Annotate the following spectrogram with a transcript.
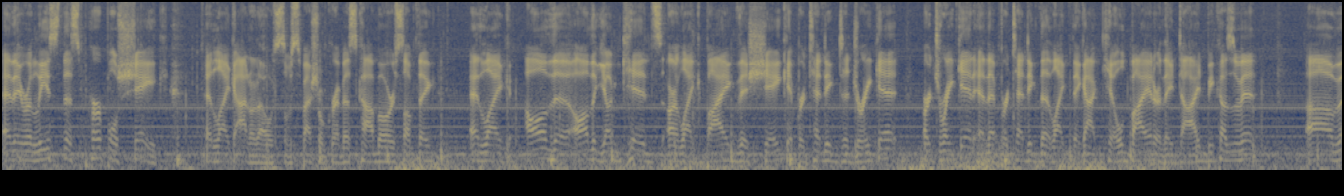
And they released this purple shake and like, I don't know, some special Grimace combo or something. And like all the all the young kids are like buying this shake and pretending to drink it or drink it and then pretending that like they got killed by it or they died because of it. Um,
